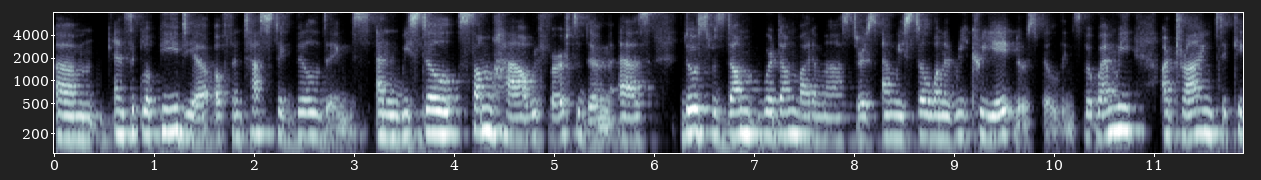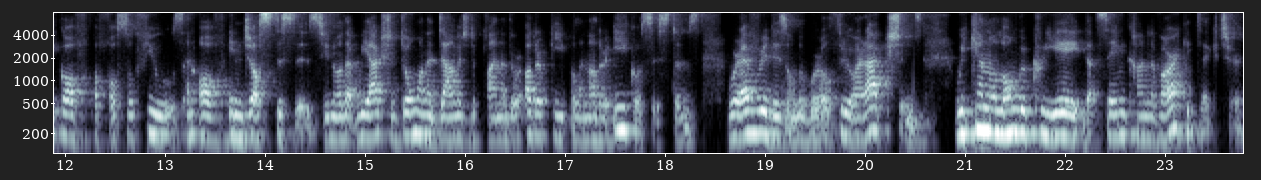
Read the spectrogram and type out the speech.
um, encyclopedia of fantastic buildings, and we still somehow refer to them as those was done were done by the masters, and we still want to recreate those buildings. But when we are trying to kick off of fossil fuels and of injustices, you know that we actually don't want to damage the planet or other people and other ecosystems wherever it is on the world through our actions, we can no longer create that same kind of architecture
